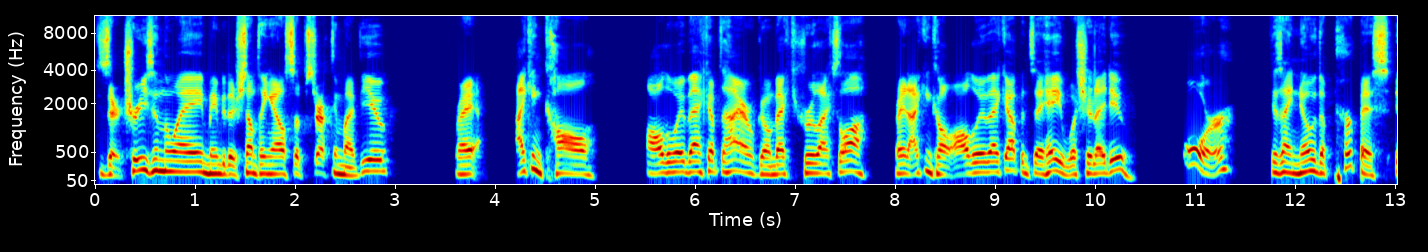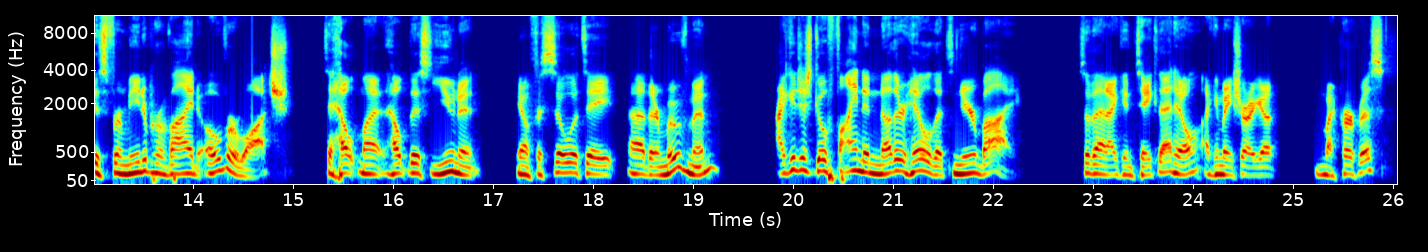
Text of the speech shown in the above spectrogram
because there are trees in the way, maybe there's something else obstructing my view, right? I can call all the way back up to higher, going back to Krulak's Law, right? I can call all the way back up and say, hey, what should I do? Or because I know the purpose is for me to provide Overwatch to help my help this unit, you know, facilitate uh, their movement. I could just go find another hill that's nearby, so that I can take that hill. I can make sure I got my purpose,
